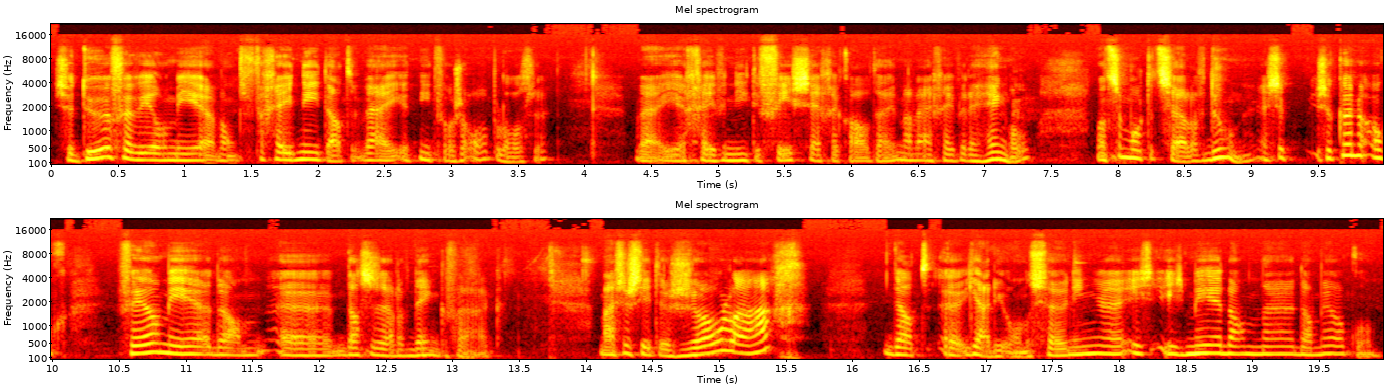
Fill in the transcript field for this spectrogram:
ze durven weer meer. Want vergeet niet dat wij het niet voor ze oplossen. Wij eh, geven niet de vis, zeg ik altijd, maar wij geven de hengel. Want ze moeten het zelf doen. En ze, ze kunnen ook veel meer dan, uh, dan ze zelf denken vaak. Maar ze zitten zo laag dat uh, ja, die ondersteuning uh, is, is meer dan, dan welkom.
